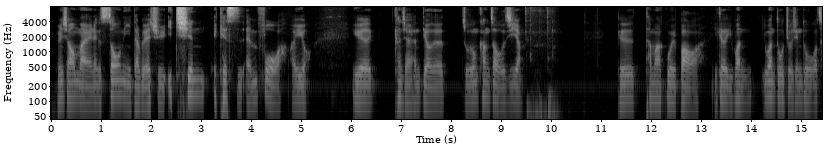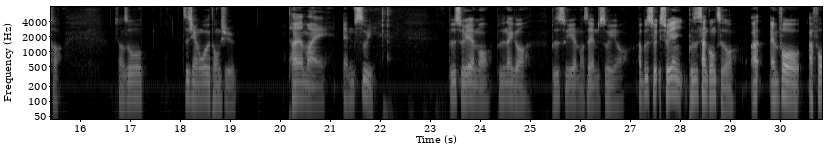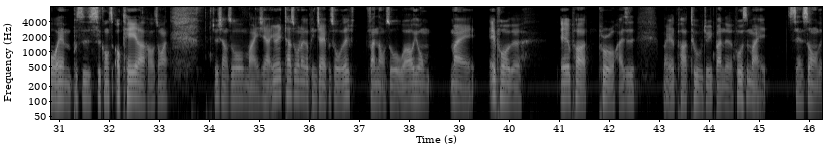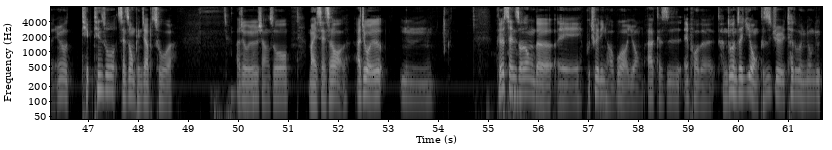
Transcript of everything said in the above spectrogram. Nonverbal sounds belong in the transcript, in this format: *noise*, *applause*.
有点想要买那个 Sony WH 一千 XM4 啊，哎呦，一个看起来很屌的主动抗噪耳机啊，可是他妈贵爆啊，一个一万一万多九千多，我操！想说，之前我有同学，他要买 M3，不是水 M 哦，不是那个。不是随燕吗？是 M 随哦，啊，不是随随燕，不是三公尺哦，啊，M four 啊，four M 不是四公尺，OK 啦，好，中啊，就想说买一下，因为他说那个评价也不错，我在烦恼说我要用买 Apple 的 AirPod Pro 还是买 AirPod Two 就一般的，或者是买 Samsung 的，因为我听听说 Samsung 评价不错啊，而且我就想说买 Samsung 的，而且我就嗯。可是 Samsung 的诶，不确定好不好用啊。可是 Apple 的很多人在用，可是觉得太多人用就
